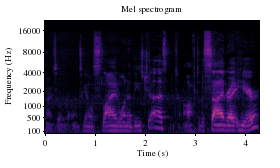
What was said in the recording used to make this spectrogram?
Alright, so once again, we'll slide one of these just off to the side right here.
